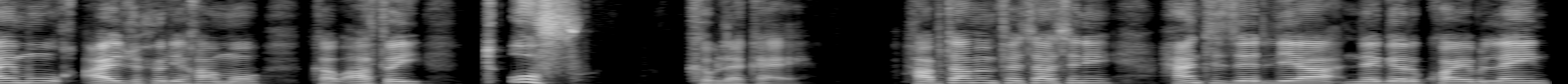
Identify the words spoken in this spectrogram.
ኣይ ሙቕ ኣይ ዝሑል ኢኻ እሞ ካብ ኣፈይ ጡፍ ክብለካ እየ ሃብታምን ፈሳስን እየ ሓንቲ ዘድልያ ነገር እኳ የብለይን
